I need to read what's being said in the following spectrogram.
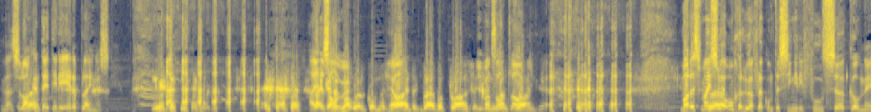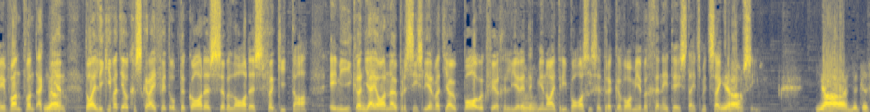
Ja, solank dit nie die aeroplane is nie hy is al maar oorkom. Dis ja, ek bly op 'n plaas. Ek kan nie plan. maar dit is vir my so ongelooflik om te sien hierdie full circle nê, nee, want want ek ja. meen daai liedjie wat jy ook geskryf het op Dekades se ballades vir Gita en hier kan hmm. jy haar nou presies leer wat jou pa ook vir jou geleer het. Hmm. Ek meen daai drie basiese drukke waarmee jy begin het destyds met Suikerbossie. Ja. Ja, dit is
